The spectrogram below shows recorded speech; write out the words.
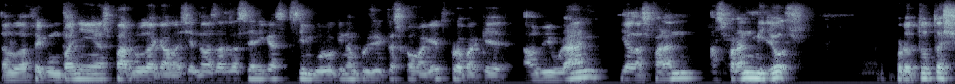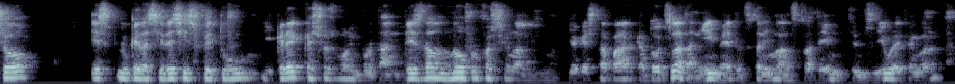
de lo de fer companyies, parlo de que la gent de les arts escèniques s'involucrin en projectes com aquests, però perquè el viuran i les faran, els faran millors. Però tot això és el que decideixis fer tu i crec que això és molt important, des del no professionalisme i aquesta part, que tots la tenim, eh? tots tenim el nostre temps, temps lliure i fem coses,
